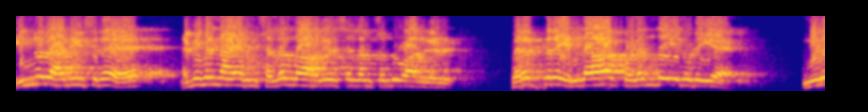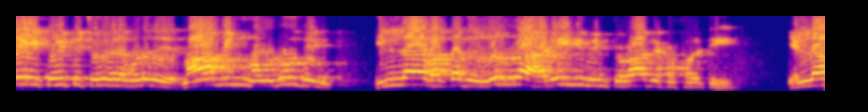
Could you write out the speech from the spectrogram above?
இன்னொரு ஹதீஸ்ல நபிகள் நாயகம் செல்லல்லா அலைஹி சொல்லுவார்கள் பிறக்கிற எல்லா குழந்தையினுடைய நிலையை குறித்து சொல்லுகிற பொழுது மாமின் மௌலூதின் இல்லா வக்கது உர்ற அழகி மின் துராபி குஃப்ரத்தி எல்லா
